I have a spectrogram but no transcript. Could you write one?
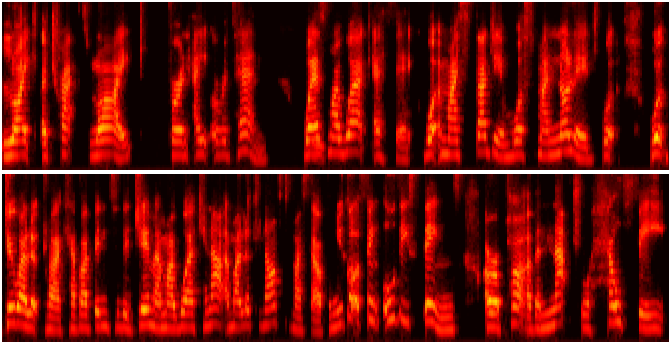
like attract like for an eight or a ten? Where's my work ethic? What am I studying? What's my knowledge? What what do I look like? Have I been to the gym? Am I working out? Am I looking after myself? And you've got to think all these things are a part of a natural, healthy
